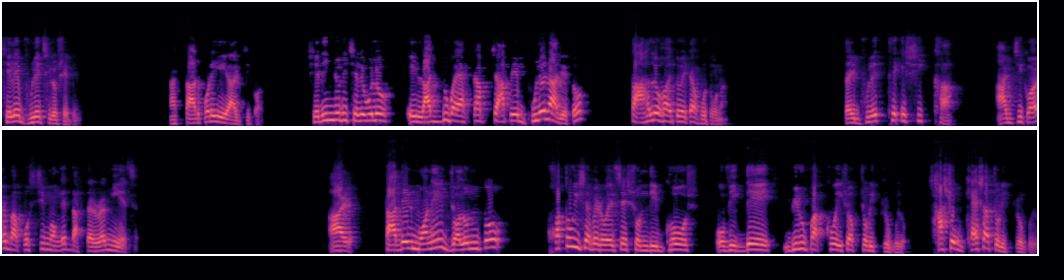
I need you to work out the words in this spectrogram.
ছেলে ভুলেছিল সেদিন। আর তারপরে এই আর্জি কর। সেদিন যদি ছেলেগুলো এই লাড্ডু বা এক কাপ চা পেয়ে ভুলে না যেত, তাহলে হয়তো এটা হতো না। তাই ভুলের থেকে শিক্ষা আরজি কর বা পশ্চিমবঙ্গের ডাক্তাররা নিয়েছে। আর তাদের মনে জ্বলন্ত ক্ষত হিসেবে রয়েছে সন্দীপ ঘোষ, অভিক দে, বিরূপাক্ষ এইসব চরিত্রগুলো, শাসক ঘেঁষা চরিত্রগুলো।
